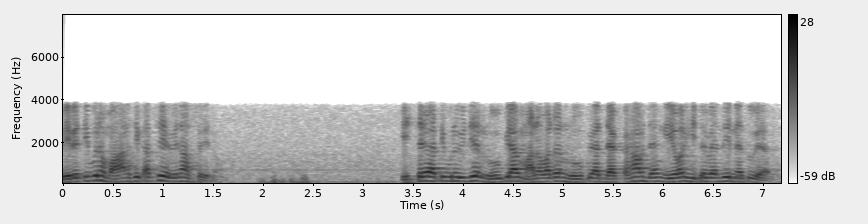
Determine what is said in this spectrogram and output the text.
පෙර තිබුණ මානසිකත්වය වෙනස් වෙනවා. ඉස්සෙල්ලා තිබුණ විදිහට රූපයක් මනවඩන රූපයක් දැක්කහම දැන් ඒවා හිත බැඳෙන්නේ නැතුව යනවා.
